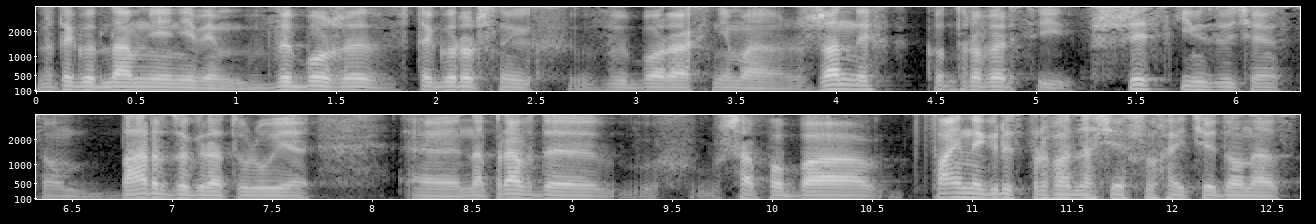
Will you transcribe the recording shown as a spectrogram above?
Dlatego dla mnie, nie wiem, w wyborze, w tegorocznych wyborach nie ma żadnych kontrowersji. Wszystkim zwycięzcom bardzo gratuluję. E, naprawdę szapoba, fajne gry sprowadzacie, słuchajcie, do nas.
